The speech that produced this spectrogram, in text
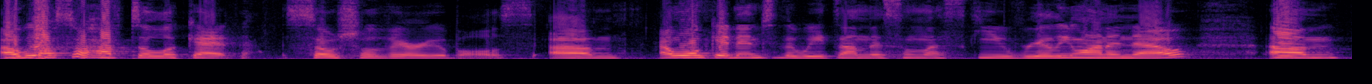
Uh, we also have to look at social variables. Um, I won't get into the weeds on this unless you really want to know, um,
